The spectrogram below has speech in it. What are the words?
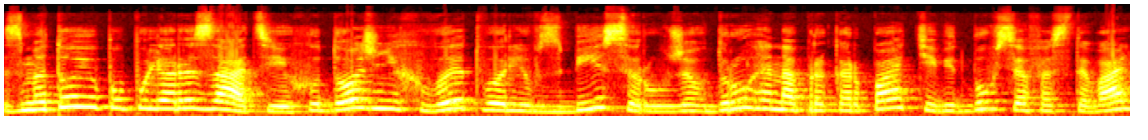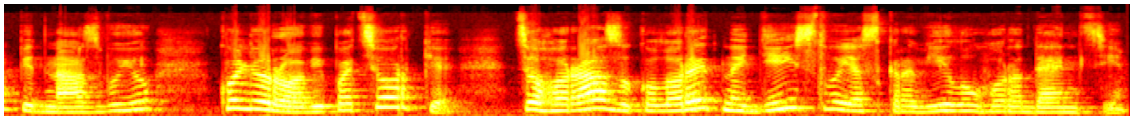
З метою популяризації художніх витворів з бісеру вже вдруге на Прикарпатті відбувся фестиваль під назвою Кольорові пацьорки. Цього разу колоритне дійство яскравіло в Городенці.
